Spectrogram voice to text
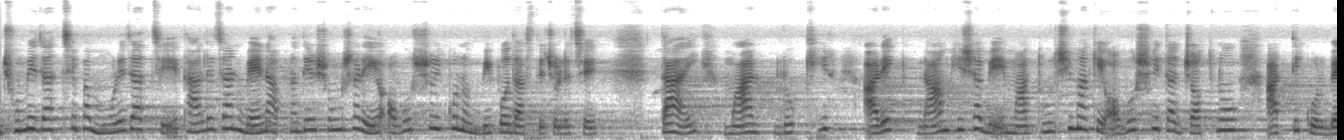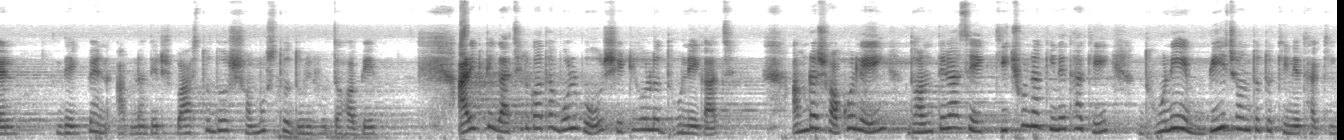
ঝুমে যাচ্ছে বা মরে যাচ্ছে, তাহলে জানবেন আপনাদের সংসারে অবশ্যই কোনো বিপদ আসতে চলেছে। তাই মা লক্ষ্মীর আরেক নাম হিসাবে মা তুলসী মাকে অবশ্যই তার যত্ন, আরতি করবেন। দেখবেন আপনাদের বাস্তুদোষ সমস্ত দূরীভূত হবে। আরেকটি গাছের কথা বলব, সেটি হলো ধনে গাছ। আমরা সকলেই ধনতেরাসে কিছু না কিনে থাকি, ধনে বীজ অন্তত কিনে থাকি।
